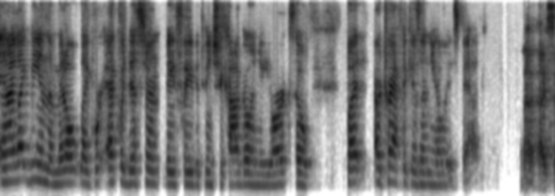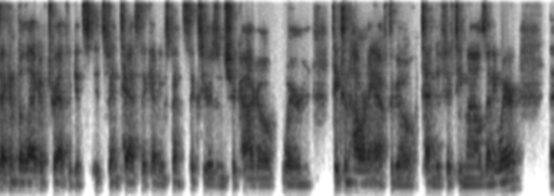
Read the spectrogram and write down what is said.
And I like being in the middle, like we're equidistant basically between Chicago and New York. So, but our traffic isn't nearly as bad. I second the lack of traffic. It's it's fantastic having spent six years in Chicago, where it takes an hour and a half to go ten to fifteen miles anywhere. Uh,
